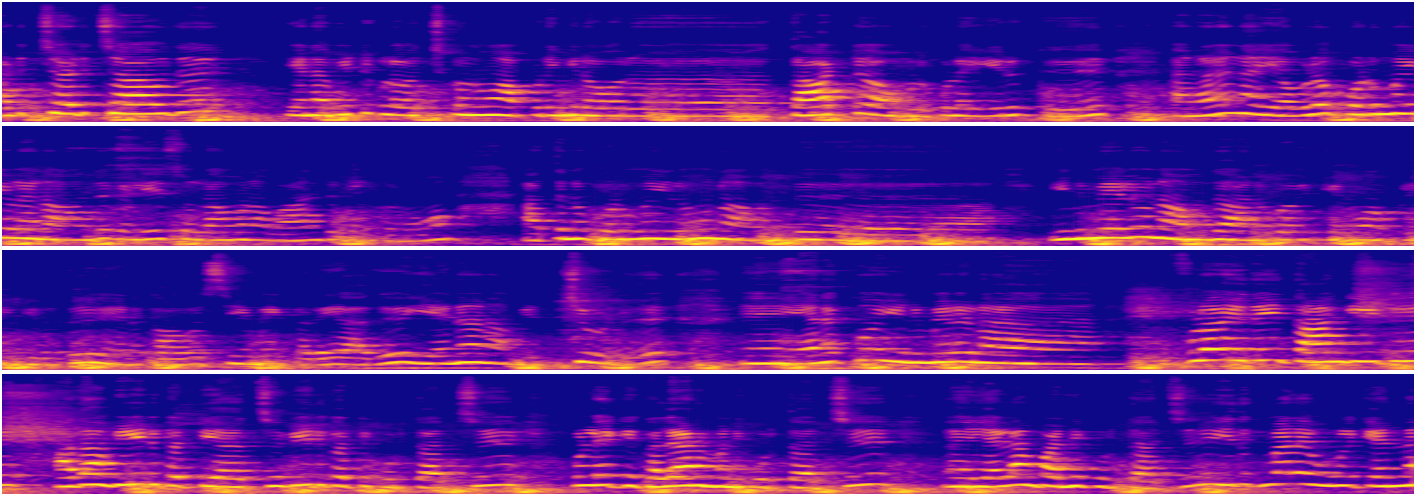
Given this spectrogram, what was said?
அடிச்சு அடிச்சாவது என்னை வீட்டுக்குள்ளே வச்சுக்கணும் அப்படிங்கிற ஒரு தாட்டு அவங்களுக்குள்ளே இருக்குது அதனால் நான் எவ்வளோ கொடுமைகளை நான் வந்து வெளியே சொல்லாமல் நான் வாழ்ந்துட்டு இருக்கணும் அத்தனை கொடுமையிலும் நான் வந்து இனிமேலும் நான் வந்து அனுபவிக்கணும் அப்படிங்கிறது எனக்கு அவசியமே கிடையாது. ஏன்னா நான் மெச்சூர்டு எனக்கும் இனிமேல் நான் இவ்வளோ இதையும் தாங்கிட்டு அதான் வீடு கட்டியாச்சு வீடு கட்டி கொடுத்தாச்சு பிள்ளைக்கு கல்யாணம் பண்ணி கொடுத்தாச்சு எல்லாம் பண்ணி கொடுத்தாச்சு. இதுக்கு மேலே உங்களுக்கு என்ன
